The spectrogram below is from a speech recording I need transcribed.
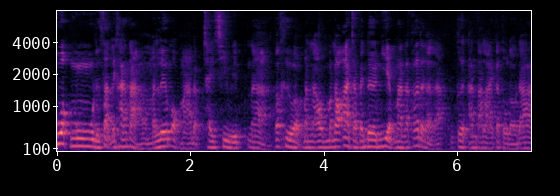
พวกงูหรือสัตว์ในข้างต่างๆมันเริ่มออกมาแบบใช้ชีวิตนะก็คือแบบมันเรามันเราอาจจะไปเดินเหยียบมันแล้วก็เกิดเกิดอันตรายกับตัวเราได้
